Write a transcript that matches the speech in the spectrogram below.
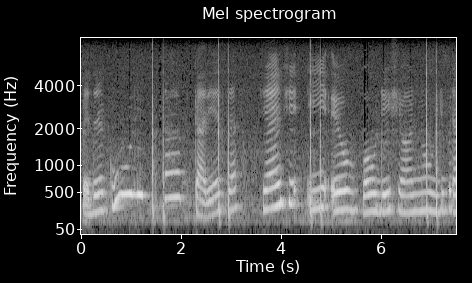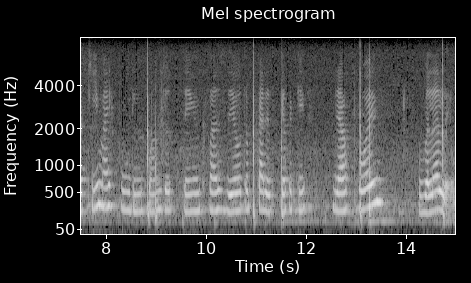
Pedregulho, tá, careta. Gente, e eu vou deixando o vídeo por aqui, mas por enquanto eu tenho que fazer outra picareta, porque essa aqui já foi o beleléu.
